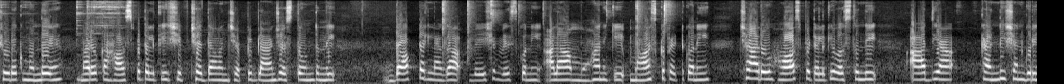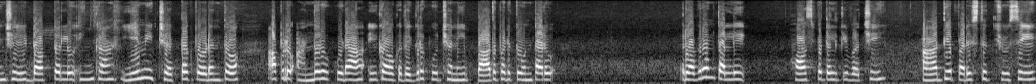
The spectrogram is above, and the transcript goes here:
చూడకముందే మరొక హాస్పిటల్కి షిఫ్ట్ చేద్దామని చెప్పి ప్లాన్ చేస్తూ ఉంటుంది. డాక్టర్ లాగా వేషం వేసుకొని అలా మొహానికి మాస్క్ పెట్టుకొని చారు హాస్పిటల్కి వస్తుంది. ఆద్య కండిషన్ గురించి డాక్టర్లు ఇంకా ఏమీ చెప్పకపోవడంతో అప్పుడు అందరూ కూడా ఇక ఒక దగ్గర కూర్చొని బాధపడుతూ ఉంటారు. రఘురామ్ తల్లి హాస్పిటల్కి వచ్చి ఆద్య పరిస్థితి చూసి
